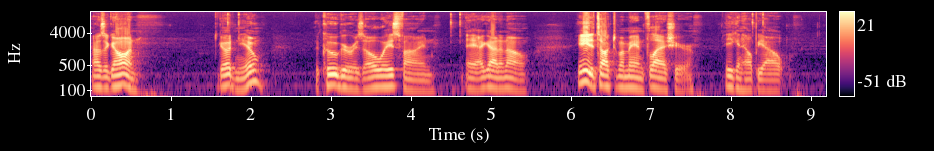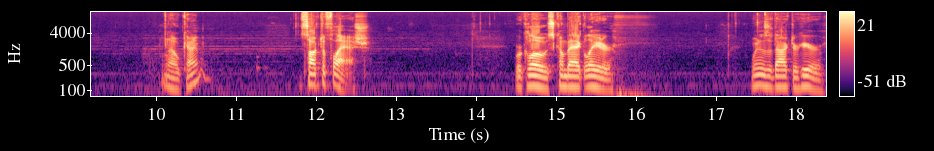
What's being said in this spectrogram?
How's it going? Good, and you? The cougar is always fine. Hey, I gotta know. You need to talk to my man Flash here. He can help you out. Okay. Let's talk to Flash. We're closed. Come back later. When is the doctor here?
